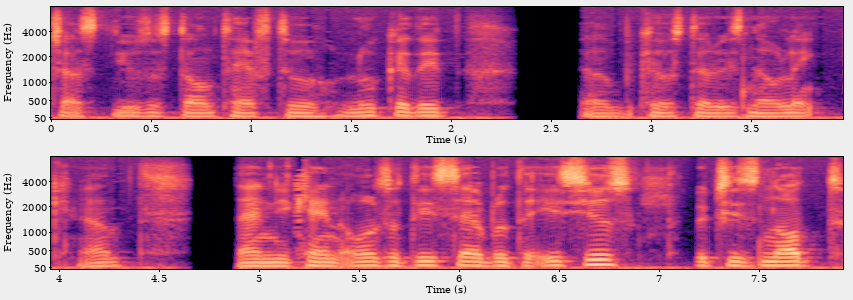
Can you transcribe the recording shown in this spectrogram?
just users don't have to look at it uh, because there is no link. Yeah. Then you can also disable the issues, which is not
